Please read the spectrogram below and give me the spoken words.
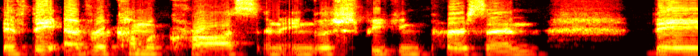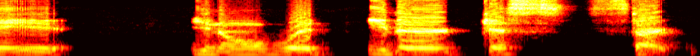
if they ever come across an english speaking person they you know would either just start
